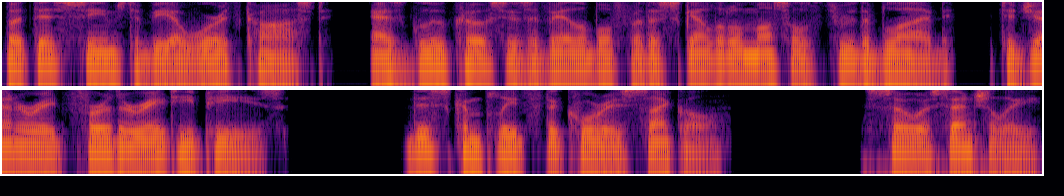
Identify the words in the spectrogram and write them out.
But this seems to be a worth cost, as glucose is available for the skeletal muscles through the blood, to generate further ATPs. This completes the Cori cycle. So essentially,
